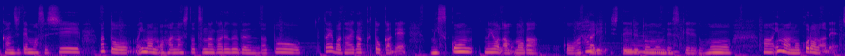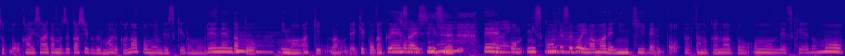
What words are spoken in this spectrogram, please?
感じてますしあと今のお話とつながる部分だと例えば大学とかでミスコンのようなものがこうあったりしていると思うんですけれども、はい、まあ、今のコロナでちょっと開催が難しい部分もあるかなと思うんですけども例年だと今秋なので結構学園祭シーズン で、ね、こうミスコンってすごい今まで人気イベントだったのかなと思うんですけれども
